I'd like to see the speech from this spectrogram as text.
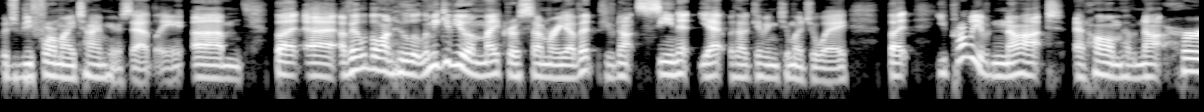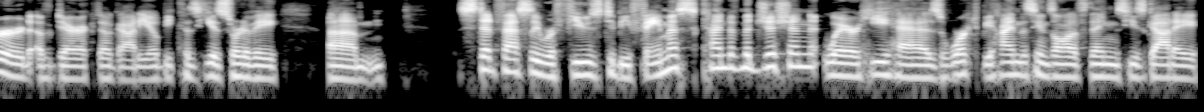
which is before my time here, sadly. Um, but uh, available on Hulu. Let me give you a micro summary of it if you've not seen it yet, without giving too much away. But you probably have not at home have not heard of Derek DelGaudio because he is sort of a um, steadfastly refused to be famous kind of magician where he has worked behind the scenes a lot of things. He's got a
